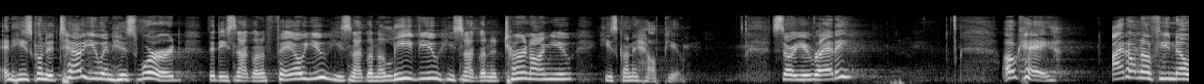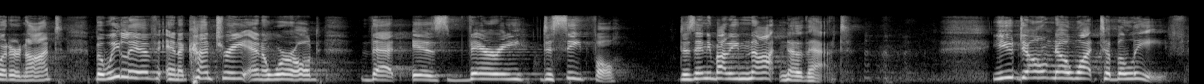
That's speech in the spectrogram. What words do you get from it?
and He's going to tell you in His Word that He's not going to fail you, He's not going to leave you, He's not going to turn on you, He's going to help you. So, are you ready? Okay, I don't know if you know it or not, but we live in a country and a world that is very deceitful. Does anybody not know that? You don't know what to believe.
